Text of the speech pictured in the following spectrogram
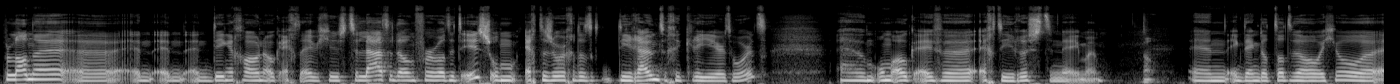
plannen uh, en, en, en dingen gewoon ook echt eventjes te laten dan voor wat het is. Om echt te zorgen dat die ruimte gecreëerd wordt. Um, om ook even echt die rust te nemen. En ik denk dat dat wel, weet je wel, uh,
